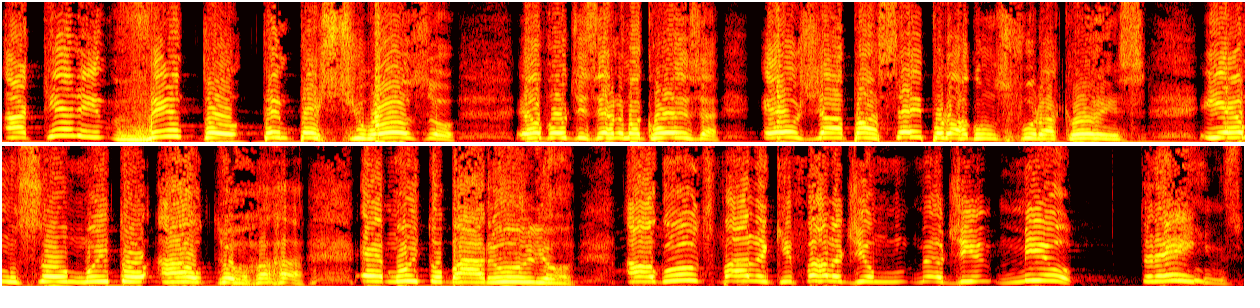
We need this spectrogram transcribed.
aquele vento tempestuoso, eu vou dizer uma coisa, eu já passei por alguns furacões e é um som muito alto, é muito barulho. Alguns falam que fala de, de mil trens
